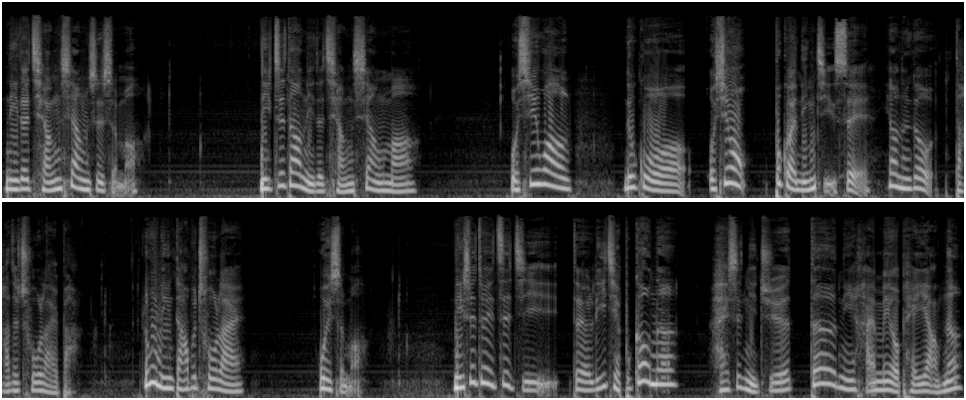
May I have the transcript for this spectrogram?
你的强项是什么？你知道你的强项吗？我希望，如果我希望。不管您几岁，要能够答得出来吧。如果您答不出来，为什么？你是对自己的理解不够呢，还是你觉得你还没有培养呢？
